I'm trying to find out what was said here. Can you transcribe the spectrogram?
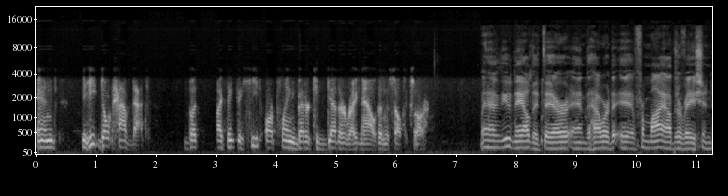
And The Heat don't have that, but I think the Heat are playing better together right now than the Celtics are. Man, you nailed it there. And Howard, eh, from my observation,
